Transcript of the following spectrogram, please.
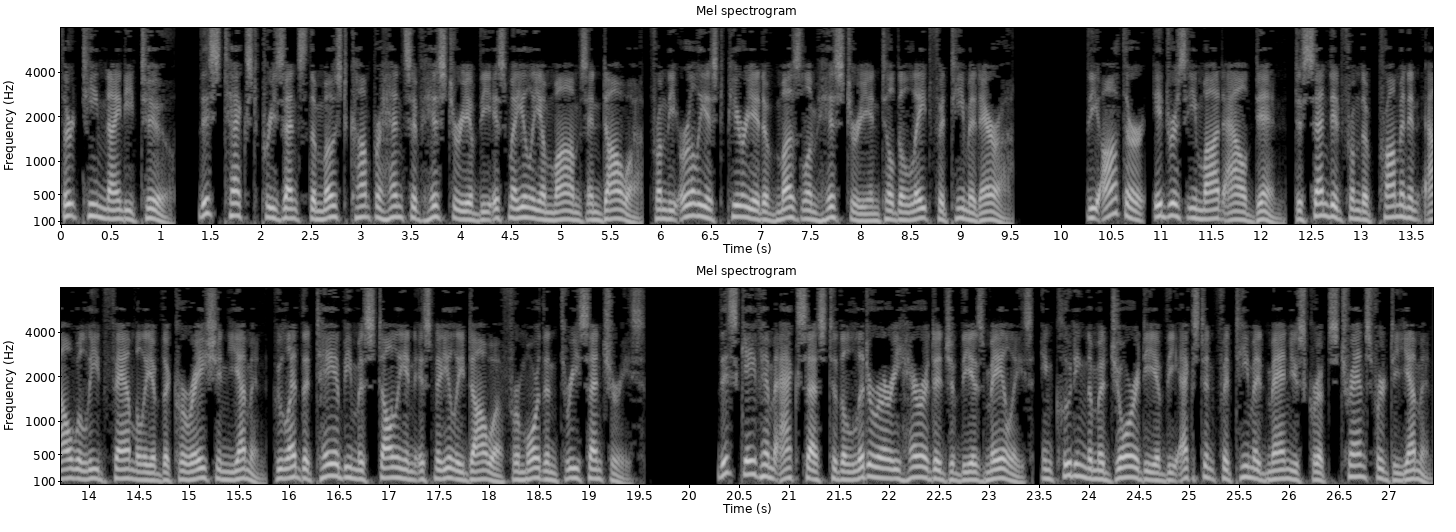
1392. This text presents the most comprehensive history of the Ismaili imams and Dawa, from the earliest period of Muslim history until the late Fatimid era. The author, Idris Imad al-Din, descended from the prominent al-Walid family of the Quraysh Yemen, who led the Tayyibi Mustalian Ismaili Dawa for more than three centuries. This gave him access to the literary heritage of the Ismailis, including the majority of the extant Fatimid manuscripts transferred to Yemen.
